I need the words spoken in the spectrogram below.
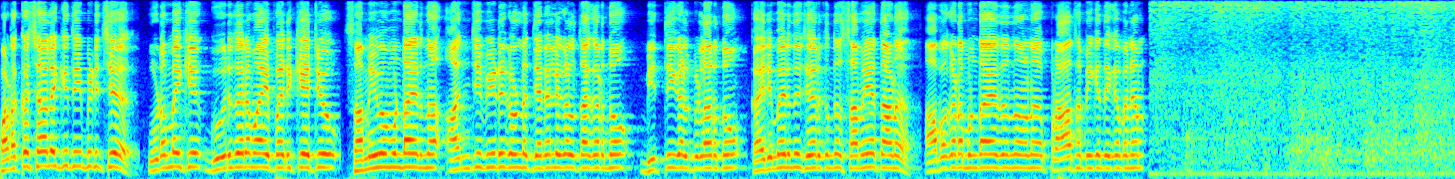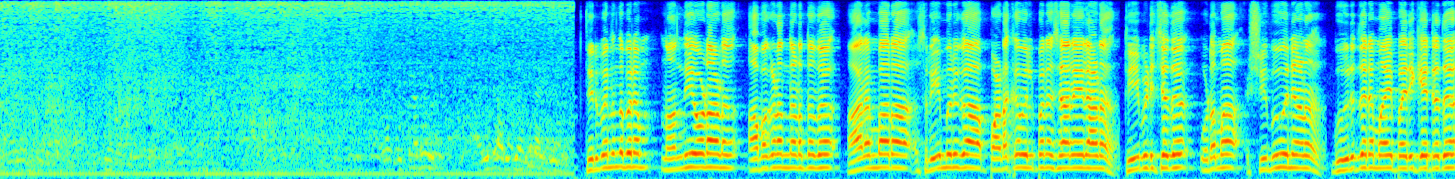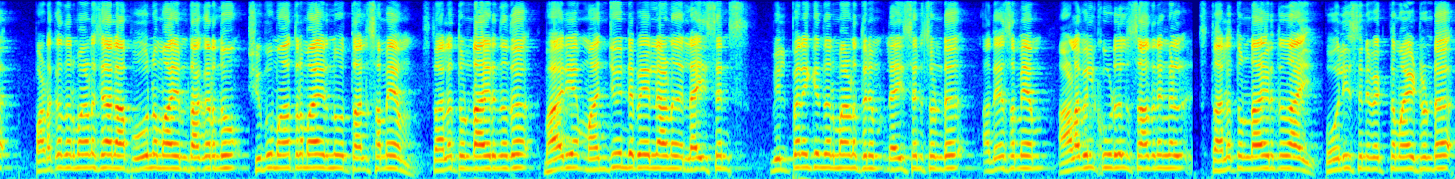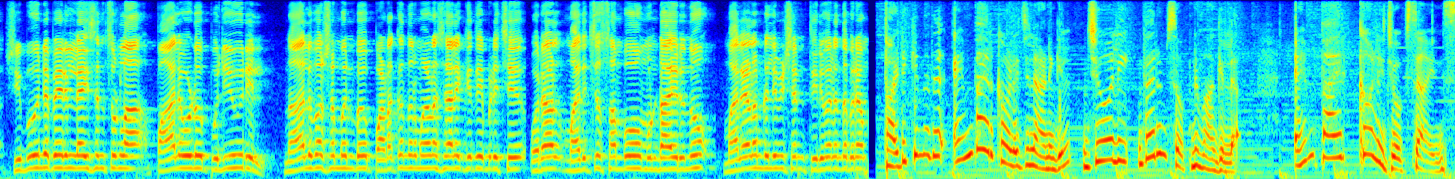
പടക്കശാലയ്ക്ക് തീപിടിച്ച് ഉടമയ്ക്ക് ഗുരുതരമായി പരിക്കേറ്റു. സമീപമുണ്ടായിരുന്ന അഞ്ച് വീടുകളുടെ ജനലുകൾ തകർന്നു ഭിത്തികൾ പിളർന്നു. കരിമരുന്ന് ചേർക്കുന്ന സമയത്താണ് അപകടമുണ്ടായതെന്നാണ് പ്രാഥമിക നിഗമനം. തിരുവനന്തപുരം നന്ദിയോടാണ് അപകടം നടന്നത്. ആലമ്പാറ ശ്രീമുരുക പടക്ക വിൽപ്പനശാലയിലാണ് തീപിടിച്ചത് ഉടമ ഷിബുവിനാണ് ഗുരുതരമായി പരിക്കേറ്റത്. പടക്ക നിർമ്മാണശാല പൂർണമായും തകർന്നു. ഷിബു മാത്രമായിരുന്നു തത്സമയം സ്ഥലത്തുണ്ടായിരുന്നത്. ഭാര്യ മഞ്ജുവിന്റെ പേരിലാണ് ലൈസൻസ്. വിൽപ്പനയ്ക്ക് നിർമ്മാണത്തിനും ലൈസൻസ് ഉണ്ട്. അതേസമയം അളവിൽ കൂടുതൽ സാധനങ്ങൾ സ്ഥലത്തുണ്ടായിരുന്നതായി പോലീസിന് വ്യക്തമായിട്ടുണ്ട്. ഷിബുവിന്റെ പേരിൽ ലൈസൻസ് ഉള്ള പാലോട് പുലിയൂരിൽ നാലു വർഷം മുൻപ് പടക്ക നിർമ്മാണശാലയ്ക്ക് തീപിടിച്ച് ഒരാൾ മരിച്ച സംഭവം ഉണ്ടായിരുന്നു. മലയാളം ടെലിവിഷൻ തിരുവനന്തപുരം. പഠിക്കുന്നത് എംപയർ കോളേജിലാണെങ്കിൽ ജോലി വെറും സ്വപ്നമാകില്ല. Empire college of science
